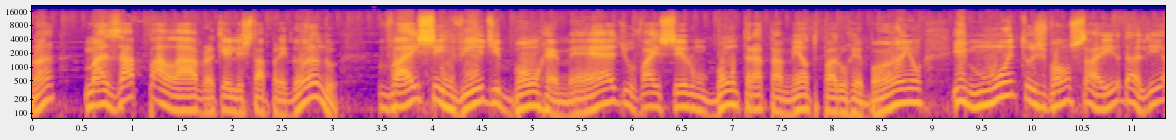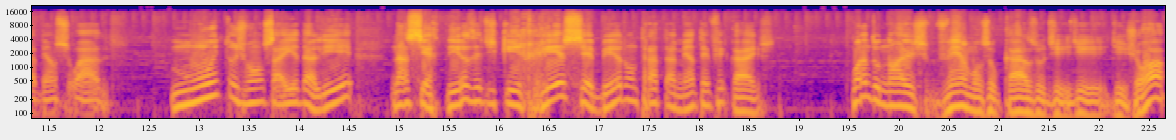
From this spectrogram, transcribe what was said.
é? Mas a palavra que ele está pregando vai servir de bom remédio, vai ser um bom tratamento para o rebanho e muitos vão sair dali abençoados. Muitos vão sair dali na certeza de que receberam um tratamento eficaz. Quando nós vemos o caso de, de, de Jó,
